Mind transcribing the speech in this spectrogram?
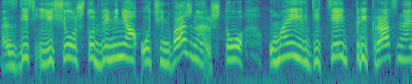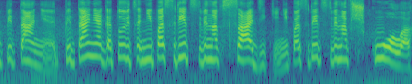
э, здесь еще, что для меня очень важно, что у моих детей прекрасное питание. Питание готовится непосредственно в садике, непосредственно в школах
